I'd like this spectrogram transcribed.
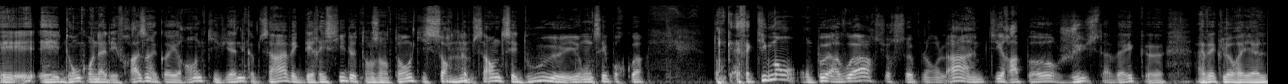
Et, et donc, on a des phrases incohérentes qui viennent comme ça, avec des récits de temps en temps qui sortent comme ça, on ne sait d'où euh, et on ne sait pourquoi. Donc effectivement, on peut avoir sur ce plan-là un petit rapport juste avec, euh, avec le réel.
